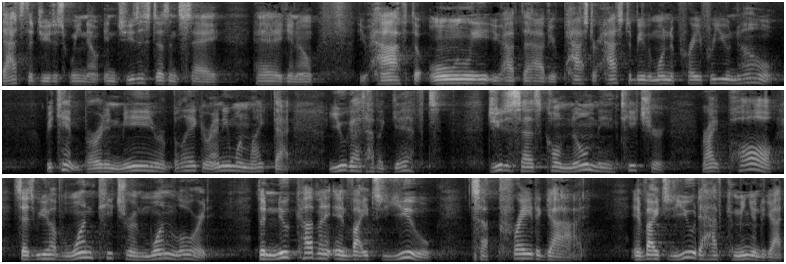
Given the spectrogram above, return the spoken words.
That's the Jesus we know. And Jesus doesn't say, hey, you know, you have to only, you have to have your pastor has to be the one to pray for you. No. We can't burden me or Blake or anyone like that. You guys have a gift. Jesus says, call no man teacher, right? Paul says, we have one teacher and one Lord. The new covenant invites you to pray to God, invites you to have communion to God,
